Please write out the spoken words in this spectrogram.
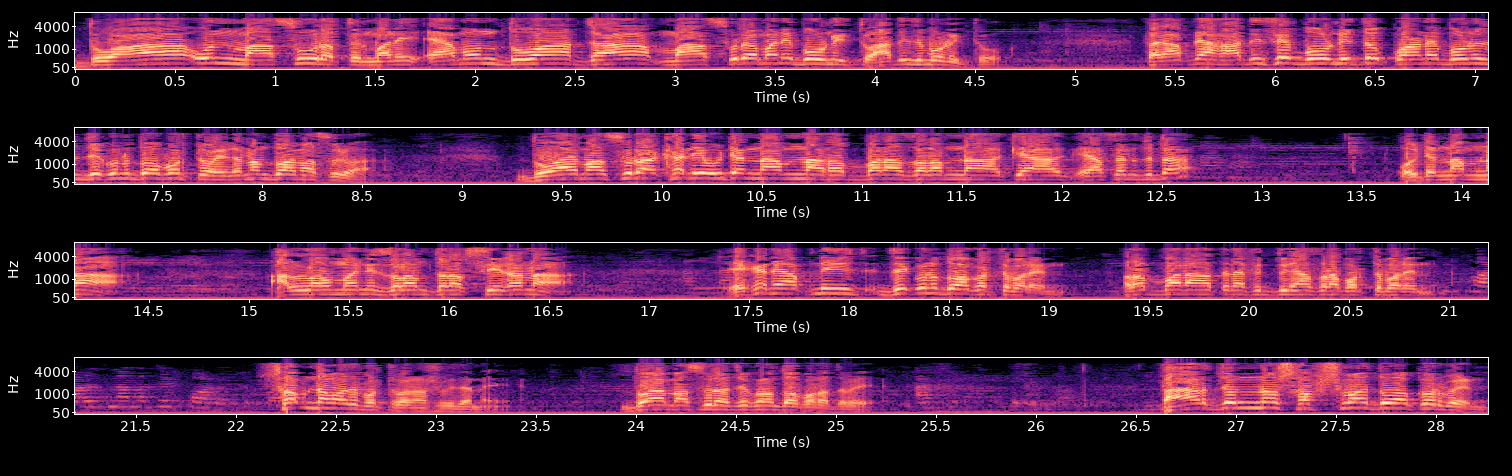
দোয়া উন মাসুরাতুন মানে এমন দোয়া যা মাসুরা মানে বর্ণিত হাদিসে বর্ণিত। তাহলে আপনি হাদিসে বর্ণিত কোরআনে বর্ণিত যে কোনো দোয়া পড়তে পারেন এটার নাম দোয়া মাসুরা। দোয়ায় মাসুরা খালি ওইটার নাম না রব্বানা জলাম না কে আছে না যেটা? ওইটার নাম না। আল্লাহ মানি জলাম তো নাফসি এটা না। এখানে আপনি যে কোনো দোয়া করতে পারেন। রব্বানা হাতে নাফিদ দুনিয়া হাসানা পড়তে পারেন। সব নামাজে পড়তে পারেন অসুবিধা নেই। দোয়া মাসুরা যে কোনো দোয়া পড়া যাবে তার জন্য সবসময় দোয়া করবেন।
